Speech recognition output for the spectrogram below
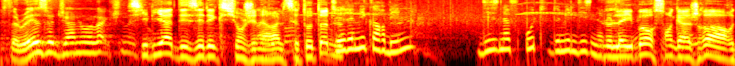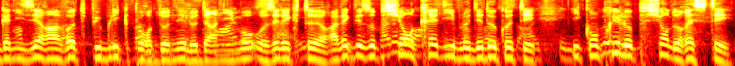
S'il y a des élections générales cet automne, Jérémy Corbyn 19 août 2019. Le Labour s'engagera à organiser un vote public pour donner le dernier mot aux électeurs, avec des options crédibles des deux côtés, y compris l'option de rester.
